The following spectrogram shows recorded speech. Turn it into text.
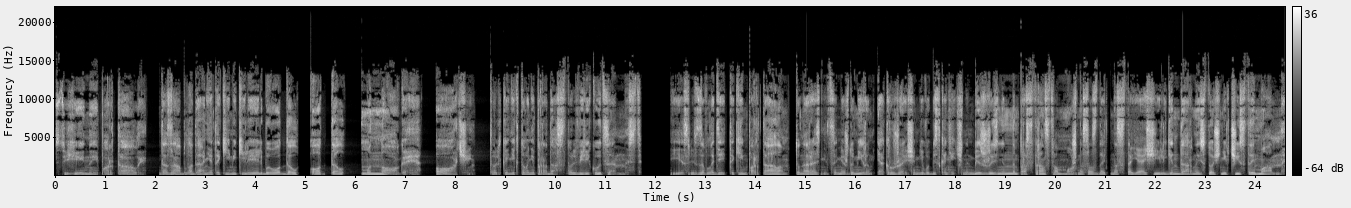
Стихийные порталы. Да за обладание такими Килиэль бы отдал, отдал многое. Очень. Только никто не продаст столь великую ценность. Если завладеть таким порталом, то на разнице между миром и окружающим его бесконечным, безжизненным пространством можно создать настоящий легендарный источник чистой манны.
